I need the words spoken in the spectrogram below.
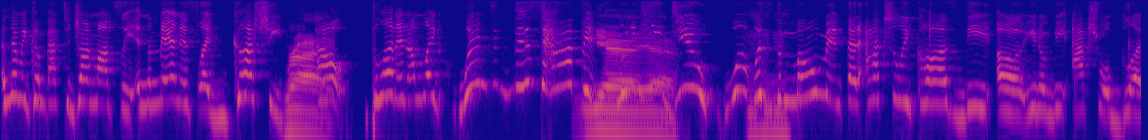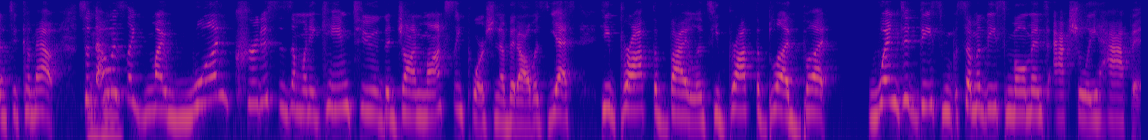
and then we come back to Jon Moxley, and the man is like gushing right. out blood. And I'm like, when did this happen? Yeah, what did yeah. he do? What was mm-hmm. the moment that actually caused the uh, you know, the actual blood to come out? So mm-hmm. that was like my one criticism when it came to the Jon Moxley portion of it all was yes, he brought the violence, he brought the blood, but when did these some of these moments actually happen?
